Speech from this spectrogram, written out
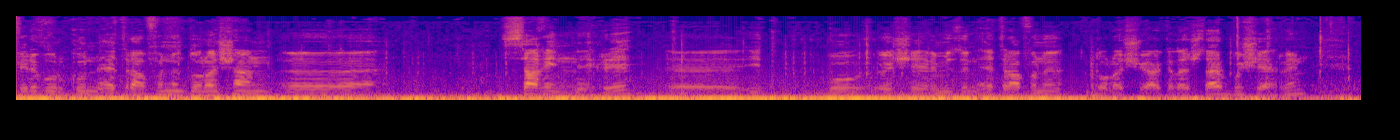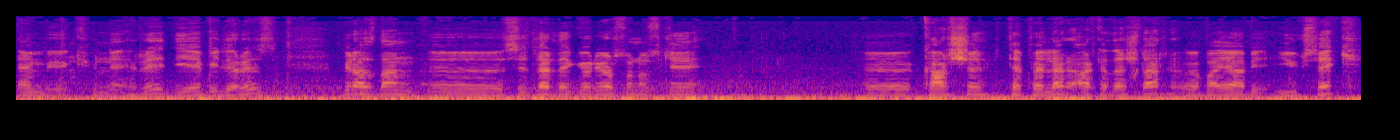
Fribourg'un etrafını dolaşan Sahin Nehri bu şehrimizin etrafını dolaşıyor arkadaşlar. Bu şehrin en büyük nehri diyebiliriz. Birazdan e, sizler de görüyorsunuz ki e, karşı tepeler arkadaşlar e, bayağı bir yüksek.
